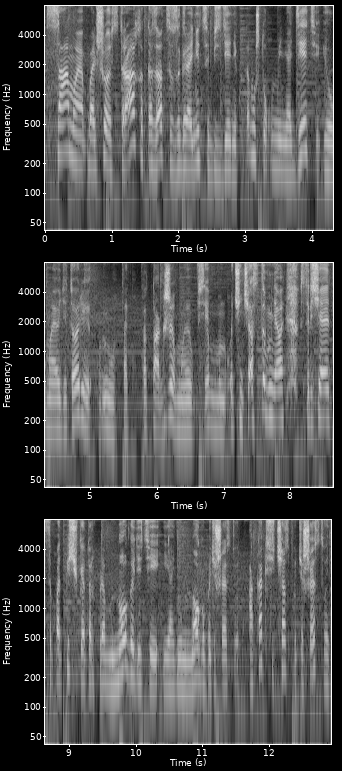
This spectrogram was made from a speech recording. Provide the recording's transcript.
самый большой страх оказаться за границей без денег, потому что у меня дети, и у моей аудитории, ну, так, так же мы все, очень часто у меня встречаются подписчики, у которых прям много детей, и они много путешествуют. А как сейчас путешествовать,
